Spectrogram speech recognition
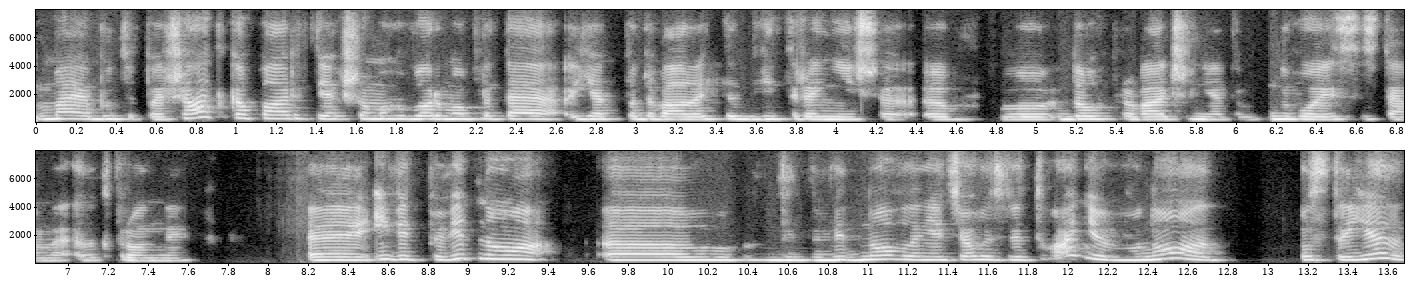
Має бути печатка партії, якщо ми говоримо про те, як подавалися звіт раніше до впровадження там нової системи електронної. І відповідно від- відновлення цього звітування воно постає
